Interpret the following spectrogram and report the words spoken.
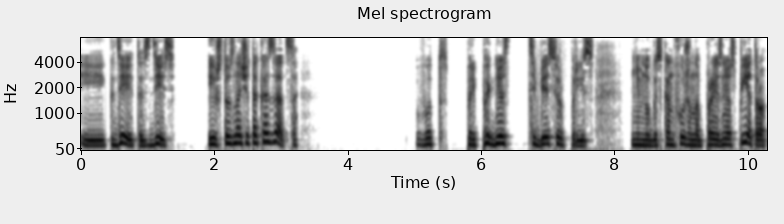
И где это здесь? И что значит оказаться? Вот преподнес тебе сюрприз», — немного сконфуженно произнес Петро,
